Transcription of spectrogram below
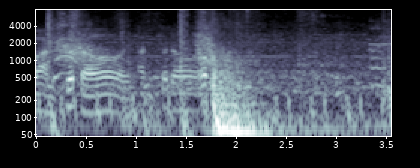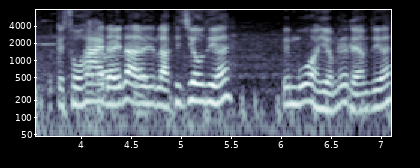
Thôi ăn cứt rồi ăn cứt rồi. Cái số 2 đấy là là cái chiêu gì ấy? Cái mũ bảo hiểm đấy để làm gì ấy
